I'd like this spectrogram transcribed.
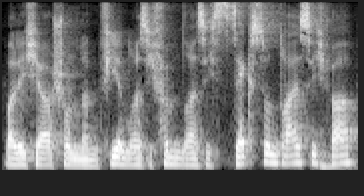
weil ich ja schon dann 34, 35, 36 war.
